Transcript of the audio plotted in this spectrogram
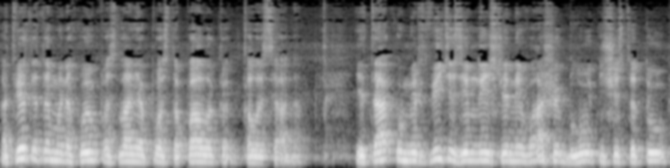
Ответ это мы находим в послании апостола Павла к Колоссянам. Итак, умертвите земные члены ваши, блуд, нечистоту,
